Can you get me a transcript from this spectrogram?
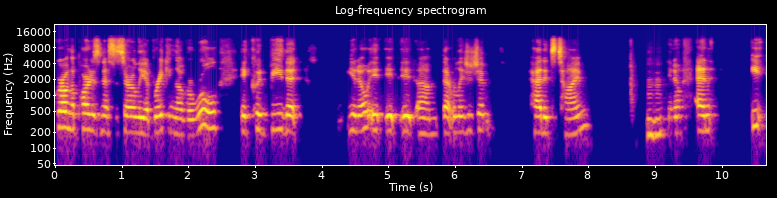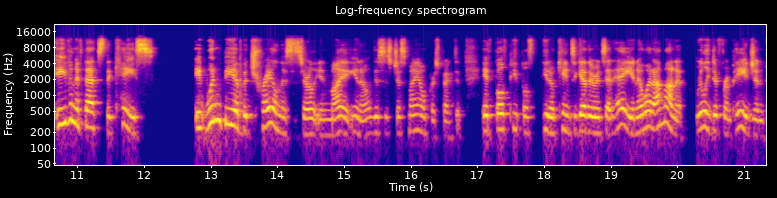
growing apart is necessarily a breaking of a rule. It could be that you know it it, it um, that relationship had its time Mhm. you know and e- even if that's the case it wouldn't be a betrayal necessarily in my you know this is just my own perspective if both people you know came together and said hey you know what i'm on a really different page and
